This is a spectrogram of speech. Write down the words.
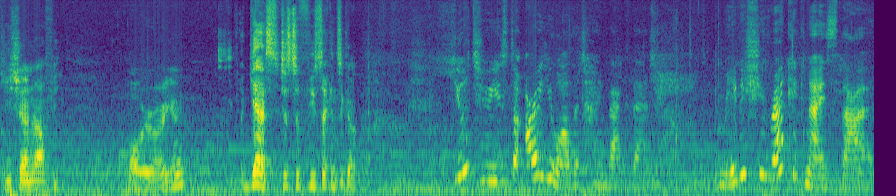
Keisha and Ralphie. While we were arguing? Yes, just a few seconds ago. You two used to argue all the time back then. Maybe she recognized that.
